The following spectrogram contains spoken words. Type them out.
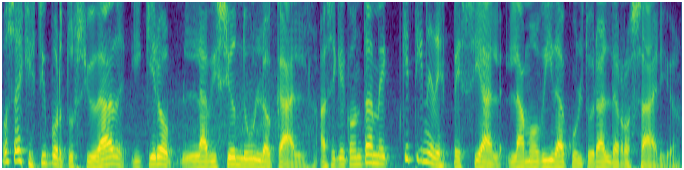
Vos sabés que estoy por tu ciudad y quiero la visión de un local, así que contame, ¿qué tiene de especial la movida cultural de Rosario?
